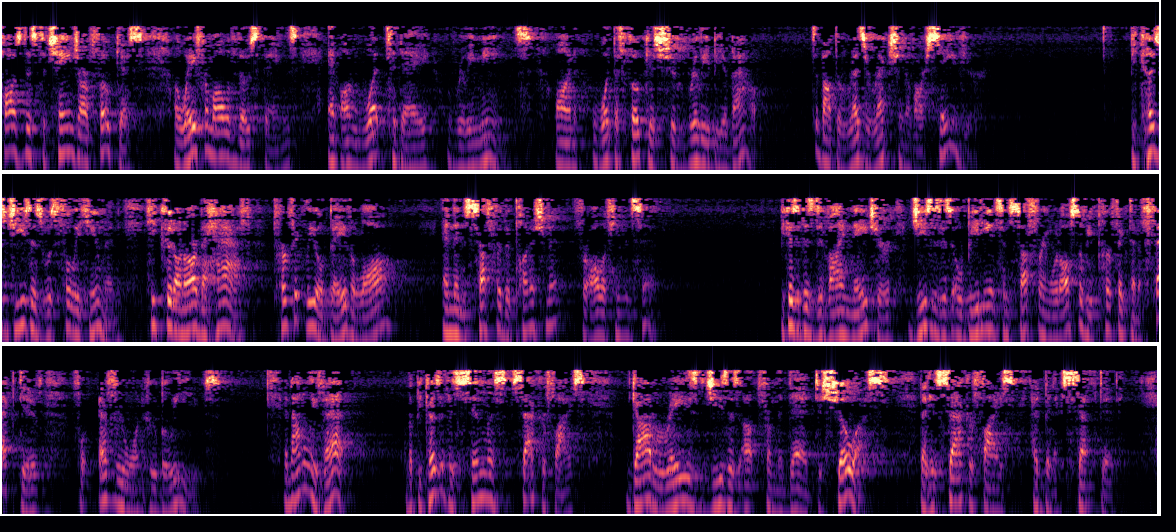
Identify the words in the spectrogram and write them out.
caused us to change our focus away from all of those things and on what today really means, on what the focus should really be about. It's about the resurrection of our Savior. Because Jesus was fully human, he could, on our behalf, perfectly obey the law and then suffer the punishment for all of human sin. Because of his divine nature, Jesus' obedience and suffering would also be perfect and effective for everyone who believes. And not only that, but because of his sinless sacrifice, God raised Jesus up from the dead to show us that his sacrifice had been accepted.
